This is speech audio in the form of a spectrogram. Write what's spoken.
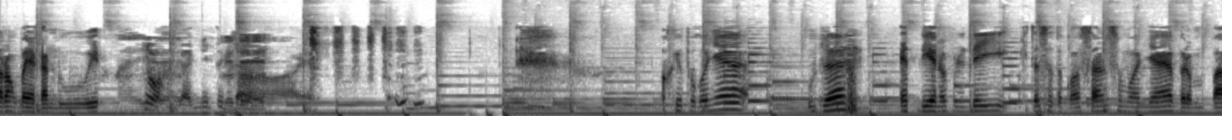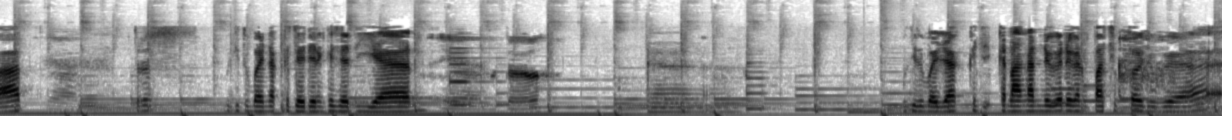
orang banyakan duit nah, iya. Wah nggak gitu Beda ya. coy oke pokoknya udah at the end of the day kita satu kosan semuanya berempat. Ya. Terus begitu banyak kejadian-kejadian. Iya betul. Eh, begitu banyak kenangan juga dengan Pak Cipto juga.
